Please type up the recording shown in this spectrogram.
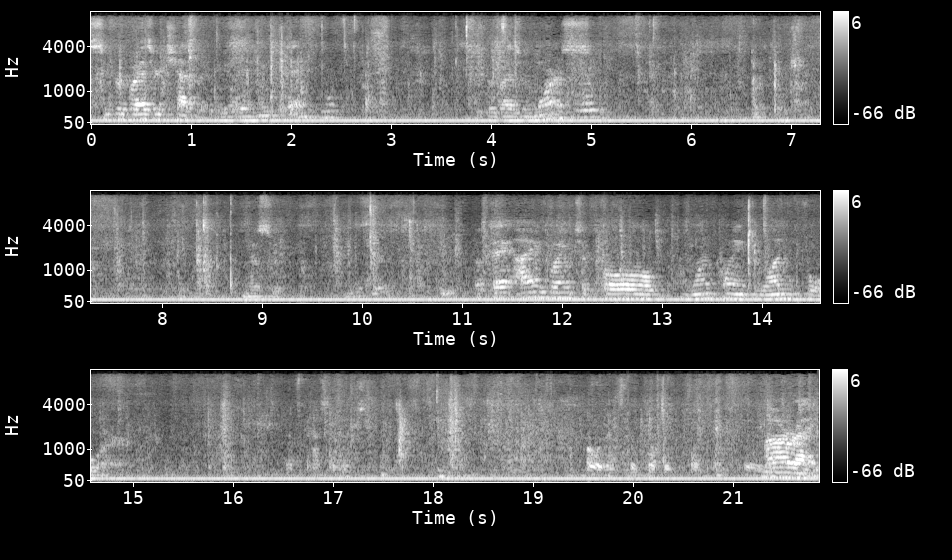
Supervisor Chadwick, you have anything today? Supervisor Morris? No, sir. Okay, I am going to pull one point one four. Oh, that's the public. All right,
